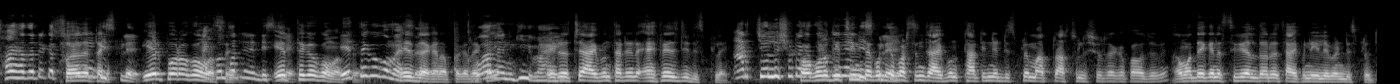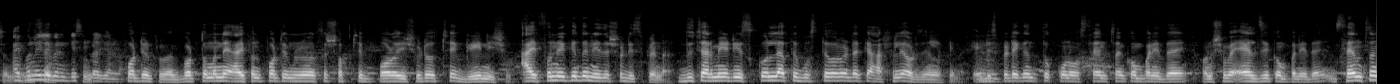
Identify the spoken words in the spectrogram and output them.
ছয় হাজার টাকা ছয় হাজার টাকা। ডিসপ্লে এরপরও কম আছে। এর display? কম আছে। এর থেকেও কম আছে? দেখেন আপনাকে দেখেন। কি ভাই? এটা হচ্ছে আইফোন থার্টিন এফএসডি ডিসপ্লে আটচল্লিশশো টাকা কখনো কি চিন্তা করতে পারছেন যে আইফোন থার্টিন এর ডিসপ্লে মাত্র আটচল্লিশশো টাকা পাওয়া যাবে? আমাদের এখানে সিরিয়াল ধরে আছে আইফোন ইলেভেন ডিসপ্লের জন্য আইফোন ইলেভেন ডিসপ্লের জন্য। ফোরটিন প্রো ম্যাক্স বর্তমানে আইফোন ফোরটিন প্রো ম্যাক্সের সবচেয়ে বড় ইস্যুটা হচ্ছে গ্রিন ইস্যু আইফোনের কিন্তু নিজস্ব ডিসপ্লে না। দু চার মিনিট ইউজ করলে আপনি বুঝতে পারবেন এটাকে আসলে অরিজিনাল কিনা। এই ডিসপ্লেটা কিন্তু কোনো স্যামসাং কোম্পানি দেয় অনেক সময় এলজি কোম্পানি দেয়। স্যামসাং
